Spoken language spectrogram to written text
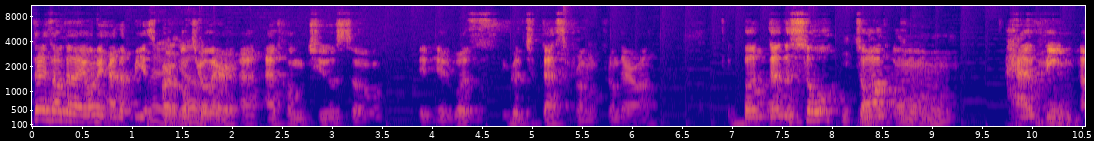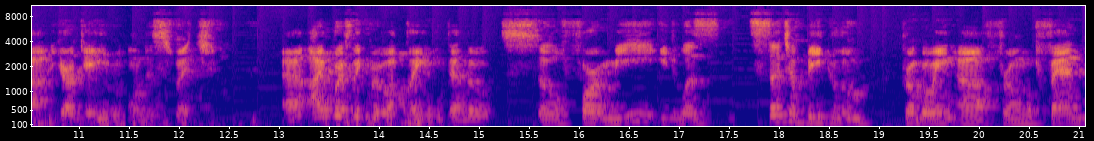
Turns out that I only had a PS4 controller at, at, home too, so it, it, was good to test from from there on. But the, the sole talk on having uh, your game on the Switch uh, I personally grew up playing Nintendo, so for me it was such a big loop from going uh, from fan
